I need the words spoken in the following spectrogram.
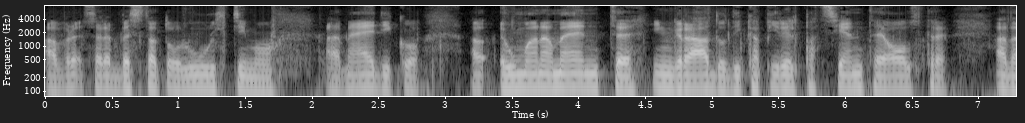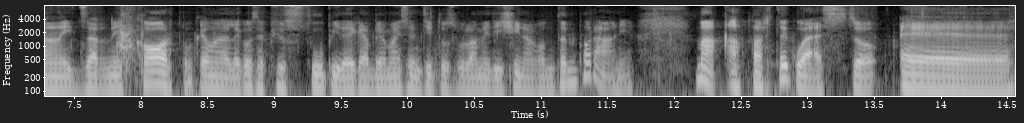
avre- sarebbe stato l'ultimo eh, medico eh, umanamente in grado di capire il paziente oltre ad analizzarne il corpo, che è una delle cose più stupide che abbia mai sentito sulla medicina contemporanea. Ma a parte questo, eh,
